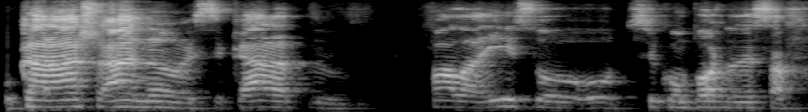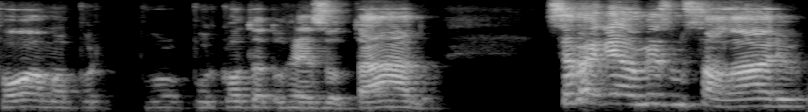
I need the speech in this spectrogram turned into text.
o cara acha, ah, não, esse cara fala isso ou, ou se comporta dessa forma por, por, por, conta do resultado. Você vai ganhar o mesmo salário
